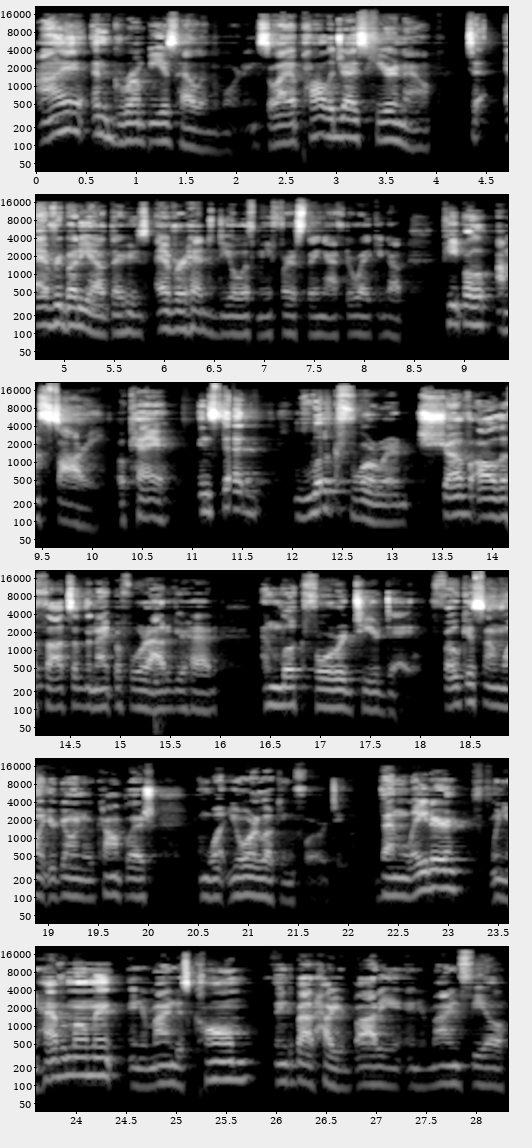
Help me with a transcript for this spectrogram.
I am grumpy as hell in the morning, so I apologize here and now to everybody out there who's ever had to deal with me first thing after waking up. People, I'm sorry, okay? Instead, look forward, shove all the thoughts of the night before out of your head, and look forward to your day. Focus on what you're going to accomplish and what you're looking forward to. Then later, when you have a moment and your mind is calm, think about how your body and your mind feel,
